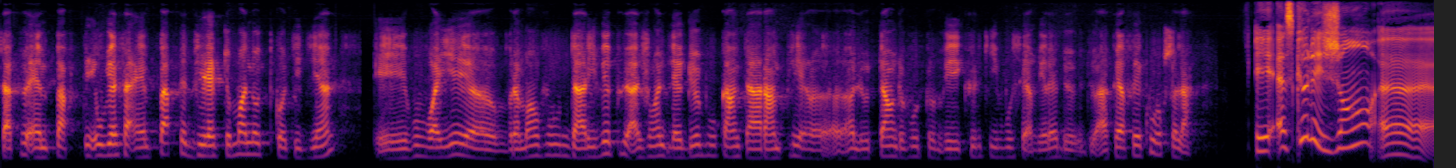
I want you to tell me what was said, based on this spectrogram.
Ça peut impacter, ou bien ça impacte directement notre quotidien. Et vous voyez, euh, vraiment, vous n'arrivez plus à joindre les deux bouts quant à remplir euh, le temps de votre véhicule qui vous servirait de, à faire ces courses-là. Et est-ce que les gens, euh,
